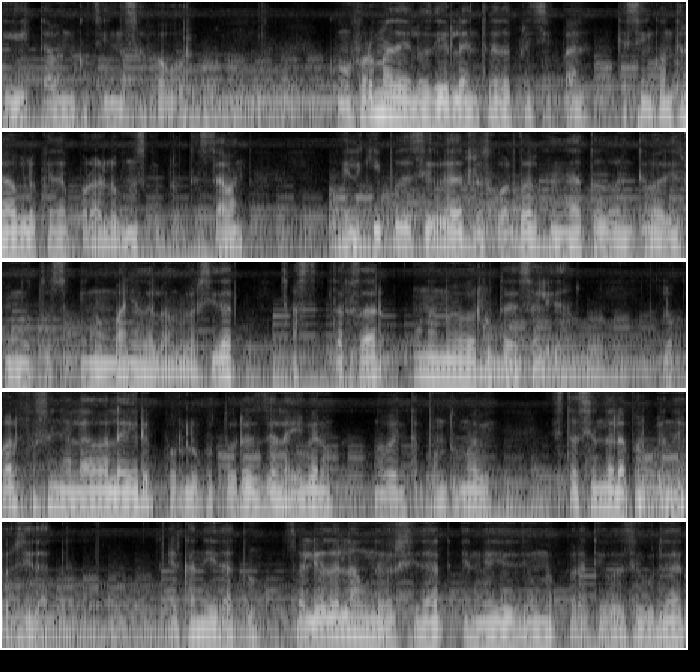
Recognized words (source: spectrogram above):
y gritaban consignas a favor. Como forma de eludir la entrada principal, que se encontraba bloqueada por alumnos que protestaban, el equipo de seguridad resguardó al candidato durante varios minutos en un baño de la universidad hasta trazar una nueva ruta de salida, lo cual fue señalado al aire por locutores de la Ibero 90.9, estación de la propia universidad. El candidato salió de la universidad en medio de un operativo de seguridad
